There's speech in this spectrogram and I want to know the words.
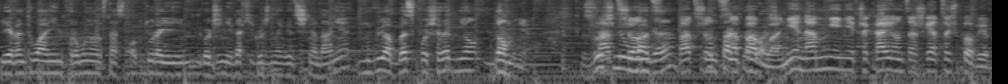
i ewentualnie informując nas, o której godzinie, w jakich godzinach jest śniadanie, mówiła bezpośrednio do mnie. Zwróćmy Patrząc, uwagę, patrząc no tak, na no Pawła, nie na mnie, nie czekając aż ja coś powiem.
